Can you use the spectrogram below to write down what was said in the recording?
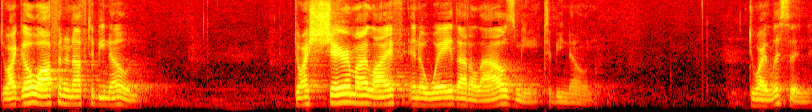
Do I go often enough to be known? Do I share my life in a way that allows me to be known? Do I listen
